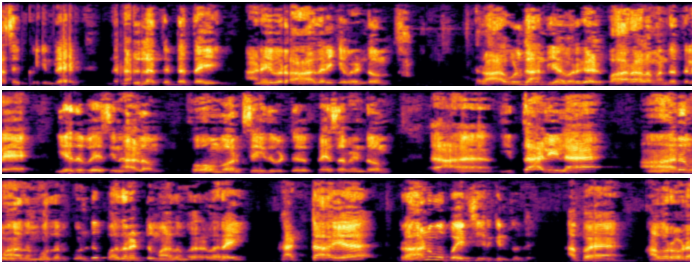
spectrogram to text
ஆசைப்படுகின்றேன். இந்த நல்ல திட்டத்தை அனைவரும் ஆதரிக்க வேண்டும். ராகுல் காந்தி அவர்கள் பாராளுமன்றத்திலே எது பேசினாலும் ஹோம்ஒர்க் செய்துவிட்டு பேச வேண்டும். அஹ், இத்தாலியில ஆறு மாதம் முதற்கொண்டு பதினெட்டு மாதம் வரை கட்டாய ராணுவ பயிற்சி இருக்கின்றது. அப்ப அவரோட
